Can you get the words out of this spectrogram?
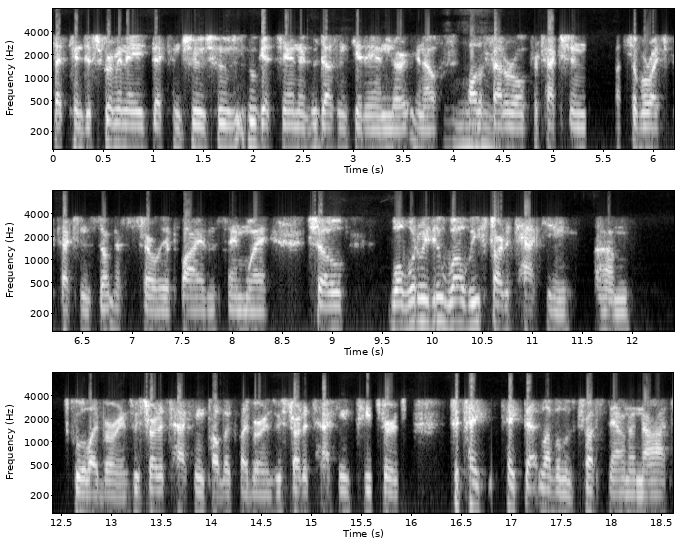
that can discriminate, that can choose who who gets in and who doesn't get in. Or you know, mm-hmm. all the mm-hmm. federal protection, uh, civil rights protections don't necessarily apply in the same way. So, well, what do we do? Well, we start attacking um, school librarians. We start attacking public librarians. We start attacking teachers to take take that level of trust down a notch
